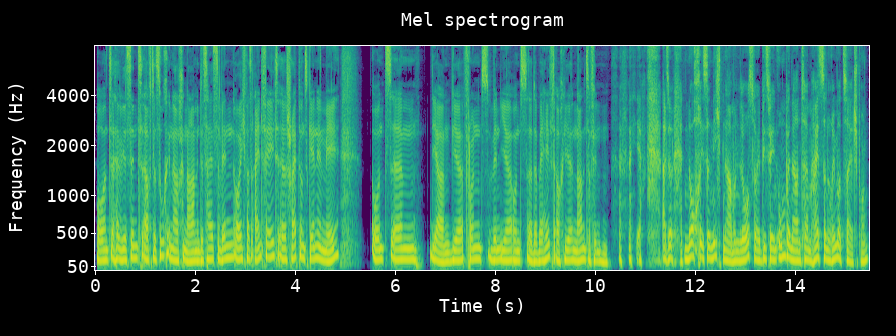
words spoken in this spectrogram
Und wir sind auf der Suche nach Namen. Das heißt, wenn euch was einfällt, schreibt uns gerne eine Mail. Und ähm, ja, wir freuen uns, wenn ihr uns dabei helft, auch hier einen Namen zu finden. ja, also noch ist er nicht namenlos, weil bis wir ihn umbenannt haben, heißt er noch immer Zeitsprung.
